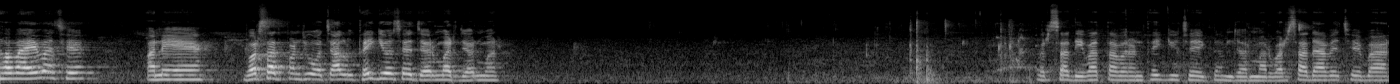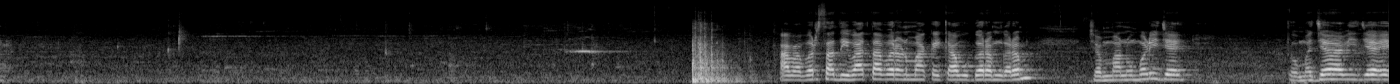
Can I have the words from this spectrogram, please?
થવા આવ્યા છે અને વરસાદ પણ જુઓ ચાલુ થઈ ગયો છે. ઝરમર ઝરમર. વરસાદી વાતાવરણ થઈ ગયું છે, એકદમ ઝરમર વરસાદ આવે છે બહાર. આવા વરસાદી વાતાવરણમાં કંઈક આવું ગરમ ગરમ જમવાનું મળી જાય, તો મજા આવી જાય,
